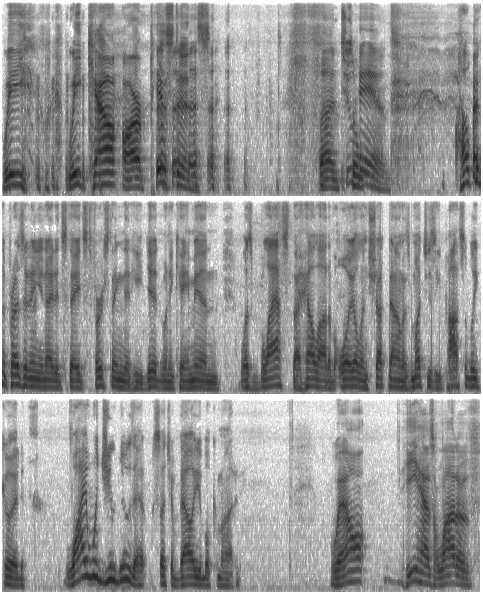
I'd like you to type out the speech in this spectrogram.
We we count our pistons. On two So- hands. How can the president of the United States, the first thing that he did when he came in was blast the hell out of oil and shut down as much as he possibly could? Why would you do that with such a valuable commodity? Well, he has a lot of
